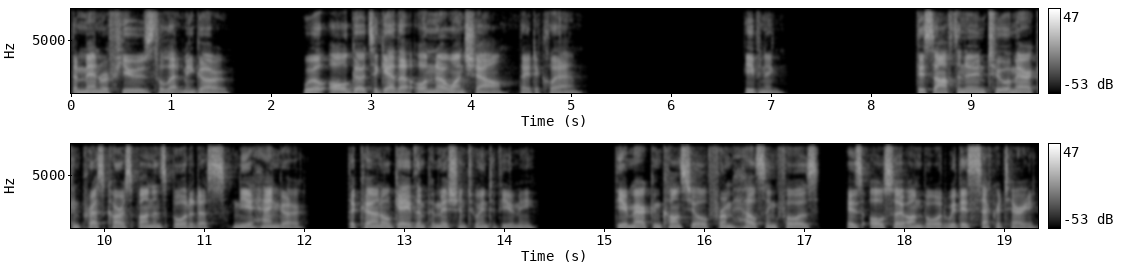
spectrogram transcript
The men refuse to let me go. We'll all go together, or no one shall, they declare. Evening. This afternoon, two American press correspondents boarded us, near Hango. The colonel gave them permission to interview me. The American consul from Helsingfors is also on board with his secretary.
